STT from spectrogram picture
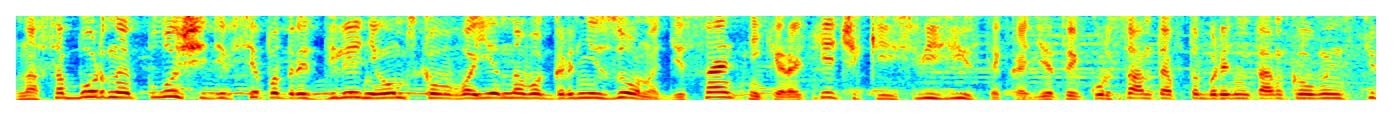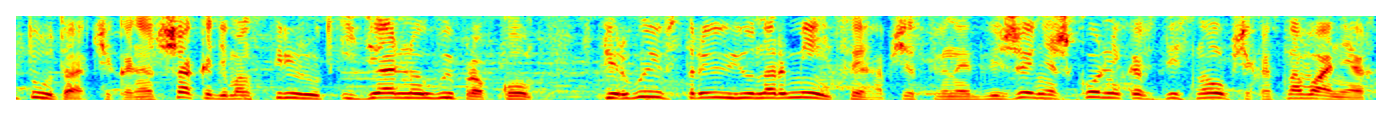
На Соборной площади все подразделения Омского военного гарнизона, десантники, ракетчики и связисты, кадеты и курсанты автобронетанкового института, чеканят шаг и демонстрируют идеальную выправку. Впервые в строю юнормейцы, общественное движение школьников здесь на общих основаниях.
